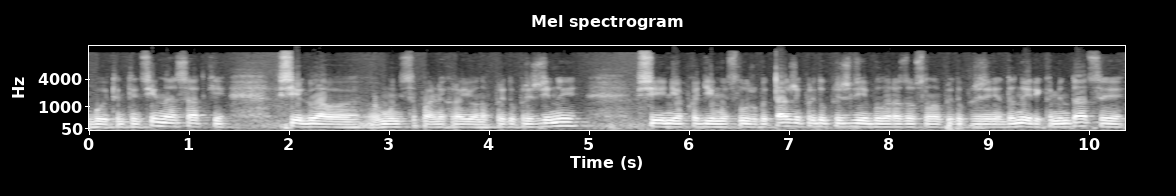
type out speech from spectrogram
будут интенсивные осадки. Все главы муниципальных районов предупреждены все необходимые службы. Также предупреждение было разослано, предупреждение, даны рекомендации.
